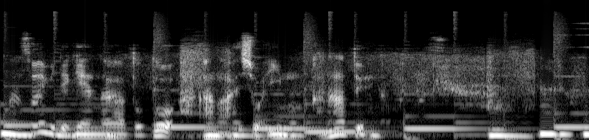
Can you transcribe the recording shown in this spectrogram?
まあ、そういう意味で現代アートとあの相性はいいものかなというふうに思います。なるほ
